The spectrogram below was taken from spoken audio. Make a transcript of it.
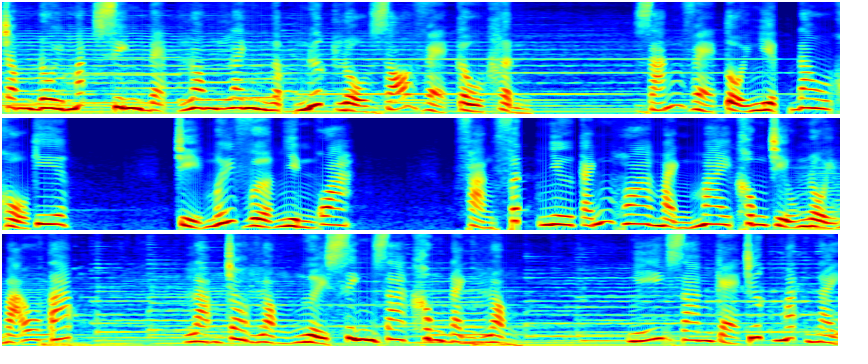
Trong đôi mắt xinh đẹp long lanh ngập nước lộ rõ vẻ cầu khẩn. Dáng vẻ tội nghiệp đau khổ kia chỉ mới vừa nhìn qua. Phảng phất như cánh hoa mảnh mai không chịu nổi bão táp. Làm cho lòng người sinh ra không đành lòng. Nghĩ sang kẻ trước mắt này.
